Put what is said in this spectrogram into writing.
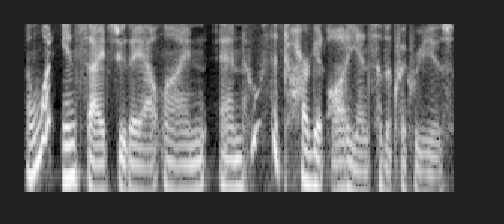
and what insights do they outline, and who's the target audience of the quick reviews?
